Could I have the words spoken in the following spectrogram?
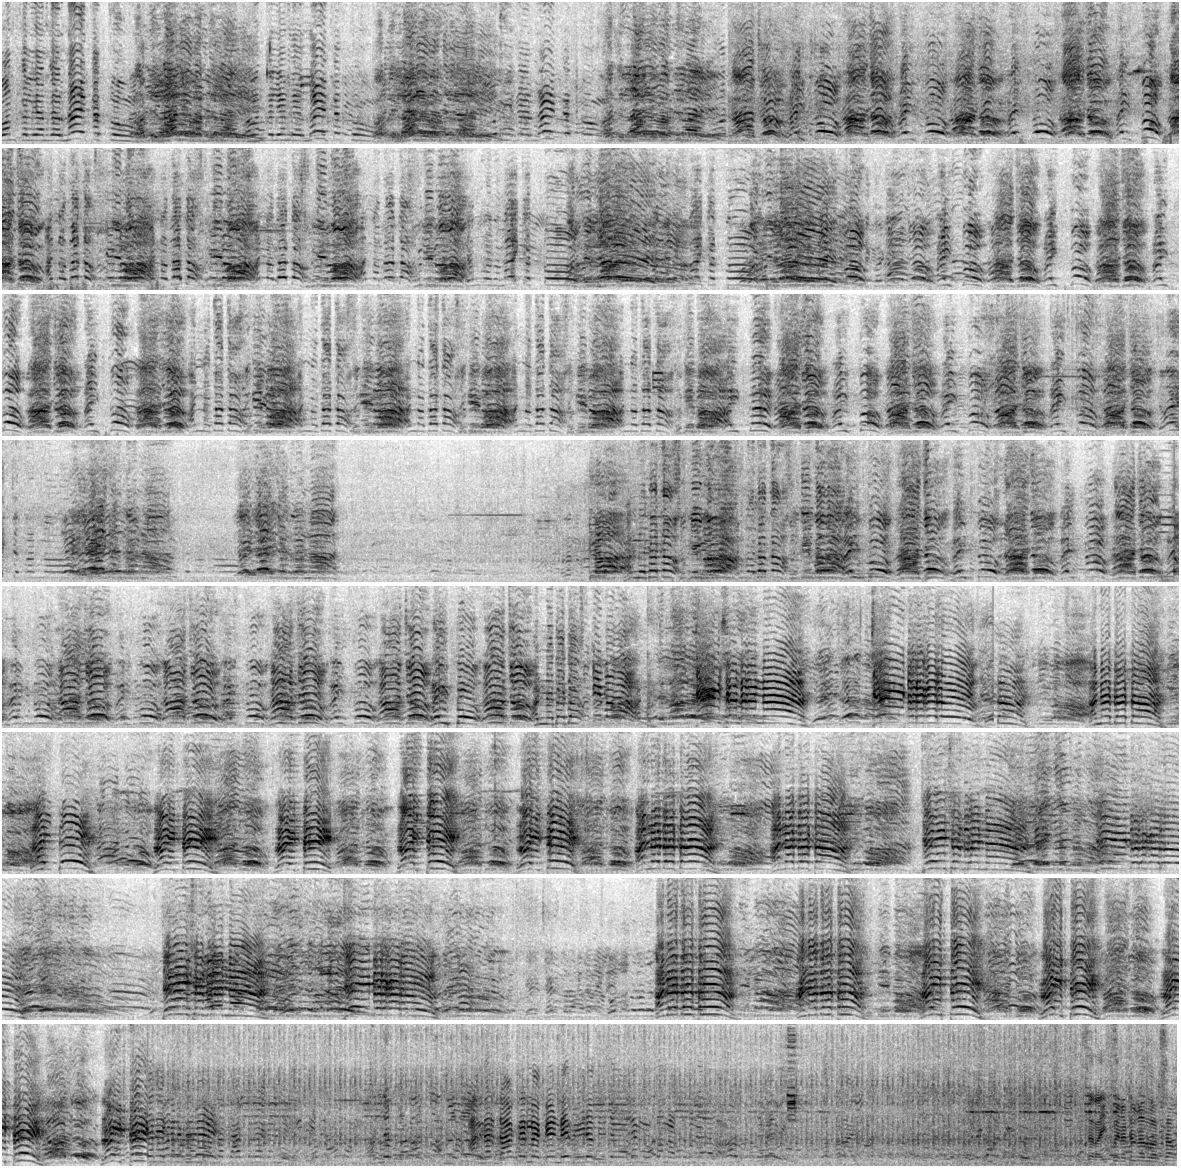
పవన్ కళ్యాణ్ గారి నాయకత్వం పవన్ కళ్యాణ్ గారి నాయకత్వం మోదీ గారి నాయకత్వం రైతు రైతు అన్నదాత సుఖీ బాబా అన్నదాత. సుఖీ బాబా రైతు రాజు. right day right day sir అయిపోయినట్టున్నది వర్షం.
